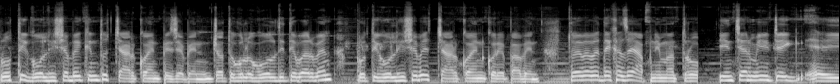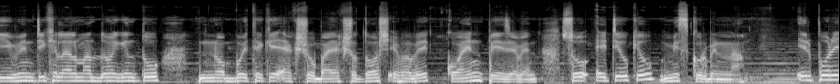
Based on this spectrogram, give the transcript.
প্রতি গোল হিসাবে কিন্তু চার কয়েন পেয়ে যাবেন। যতগুলো গোল দিতে পারবেন, প্রতি গোল হিসেবে চার কয়েন করে পাবেন। তো এভাবে দেখা যায়, আপনি মাত্র তিন চার মিনিটে এই ইভেন্টটি খেলার মাধ্যমে কিন্তু নব্বই থেকে একশো বা একশো দশ এভাবে কয়েন পেয়ে যাবেন। সো এটিও কেউ মিস করবেন না। এরপরে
